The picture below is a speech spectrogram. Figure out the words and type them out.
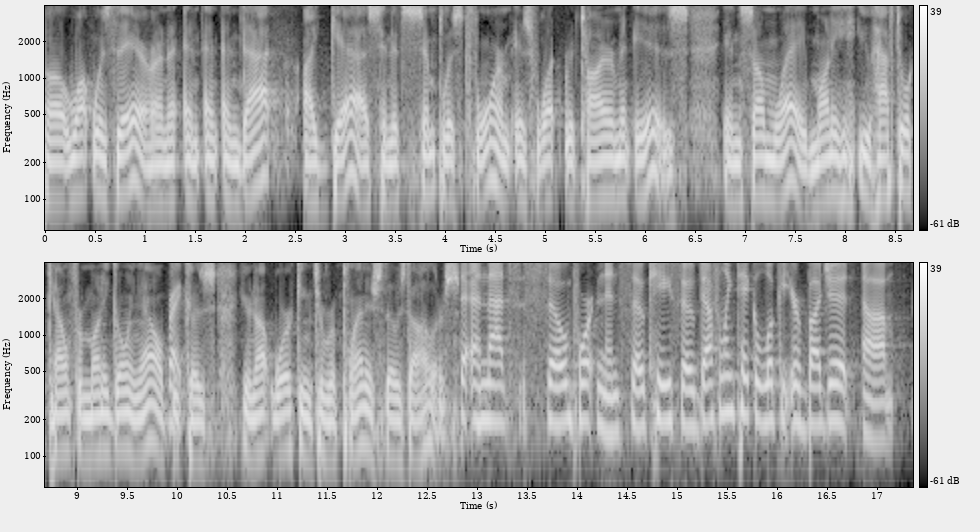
uh, what was there, and and and, and that. I guess in its simplest form is what retirement is in some way. Money, you have to account for money going out Right. because you're not working to replenish those dollars. And that's so important and so key. So definitely take a look at your budget. Um,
